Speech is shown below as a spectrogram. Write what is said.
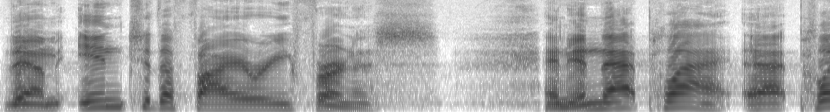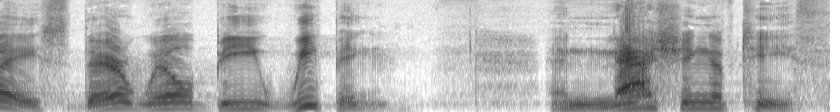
them into the fiery furnace. And in that, pla- that place there will be weeping and gnashing of teeth.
